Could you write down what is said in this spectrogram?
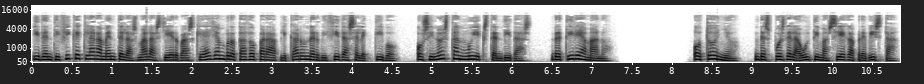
identifique claramente las malas hierbas que hayan brotado para aplicar un herbicida selectivo, o si no están muy extendidas, retire a mano. Otoño, después de la última siega prevista,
